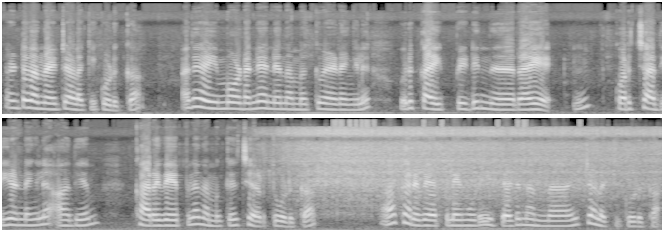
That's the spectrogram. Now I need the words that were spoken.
എന്നിട്ട് നന്നായിട്ട് ഇളക്കി കൊടുക്കുക. അത് കഴിയുമ്പോൾ ഉടനെ തന്നെ നമുക്ക് വേണമെങ്കിൽ ഒരു കൈപ്പിടി നിറയെ കുറച്ച് അധികം ഉണ്ടെങ്കിൽ ആദ്യം കറിവേപ്പില നമുക്ക് ചേർത്ത് കൊടുക്കാം. ആ കറിവേപ്പിലയും കൂടി ഇട്ടിട്ട് നന്നായിട്ട് ഇളക്കി കൊടുക്കാം.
